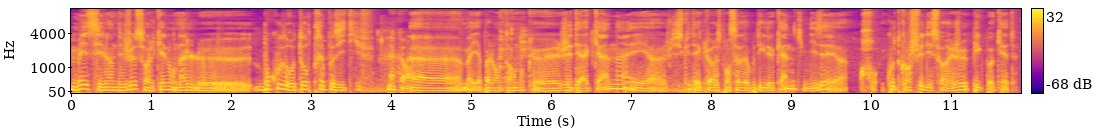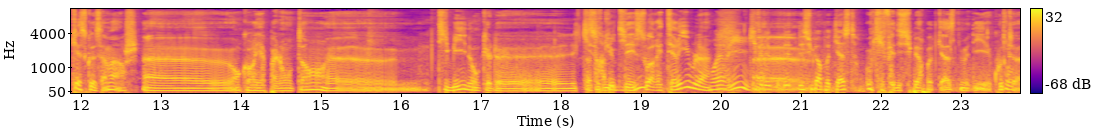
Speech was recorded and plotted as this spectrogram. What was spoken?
mais c'est l'un des jeux sur lesquels on a le, beaucoup de retours très positifs. D'accord. Euh, bah, il y a pas longtemps, donc euh, j'étais à Cannes et euh, je discutais avec le responsable de la boutique de Cannes qui me disait euh, oh, écoute, quand je fais des soirées jeux Pickpocket, qu'est-ce que ça marche? Euh, Encore il y a pas longtemps, euh, Tibi, donc le qui s'occupe des soirées terribles, Ouais, qui fait des- des, des super podcasts. ou qui fait des super podcasts, me dit écoute, euh,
